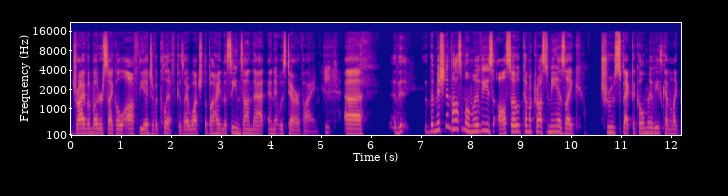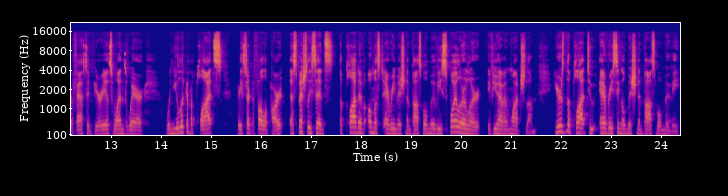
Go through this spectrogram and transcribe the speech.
drive a motorcycle off the edge of a cliff because I watched the behind the scenes on that and it was terrifying. Uh, the, the Mission Impossible movies also come across to me as like true spectacle movies, kind of like the Fast and Furious ones, where when you look at the plots, they start to fall apart, especially since the plot of almost every Mission Impossible movie, spoiler alert if you haven't watched them, here's the plot to every single Mission Impossible movie.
